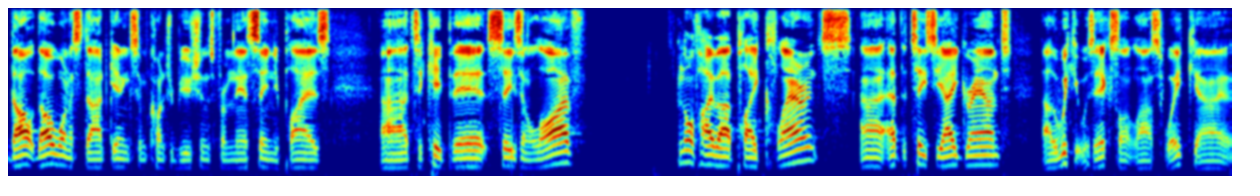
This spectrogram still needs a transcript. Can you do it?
they'll they'll want to start getting some contributions from their senior players uh, to keep their season alive. North Hobart play Clarence uh, at the TCA ground. Uh, the wicket was excellent last week. Uh,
